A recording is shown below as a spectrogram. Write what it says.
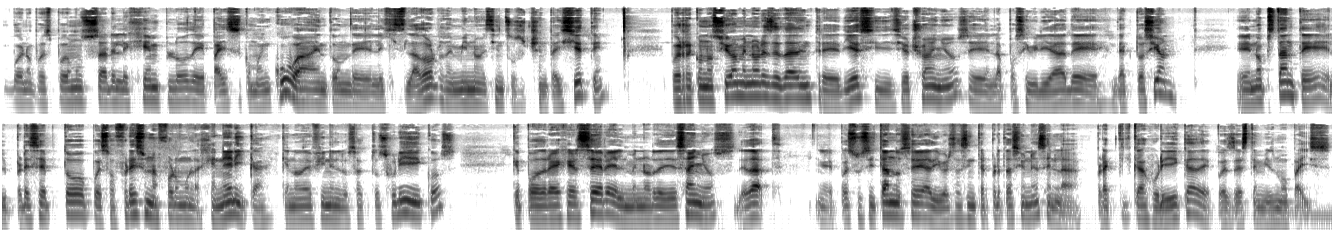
Bueno, pues podemos usar el ejemplo de países como en Cuba, en donde el legislador de 1987 pues reconoció a menores de edad entre 10 y 18 años eh, la posibilidad de, actuación. Eh, no obstante, el precepto pues ofrece una fórmula genérica que no define los actos jurídicos que podrá ejercer el menor de 10 años de edad, eh, pues suscitándose a diversas interpretaciones en la práctica jurídica de, pues, de este mismo país.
